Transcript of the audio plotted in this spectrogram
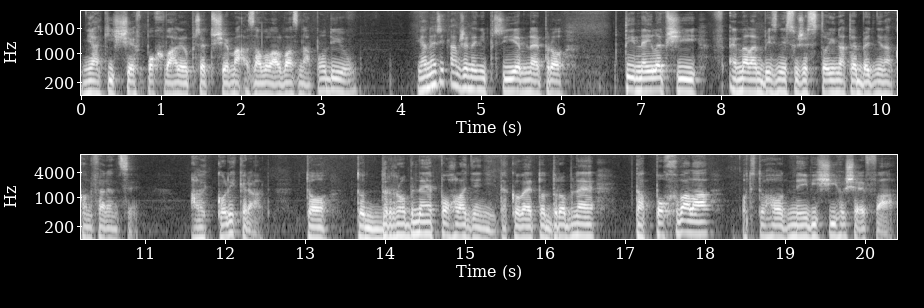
nějaký šéf pochválil před všema a zavolal vás na pódium? Já neříkám, že není příjemné pro ty nejlepší v MLM biznisu, že stojí na té bedně na konferenci. Ale kolikrát to, to drobné pohladění, takové to drobné, ta pochvala od toho nejvyššího šéfa,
